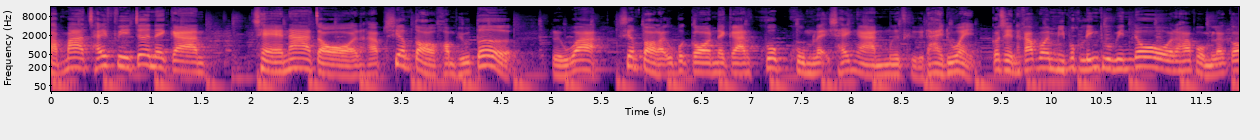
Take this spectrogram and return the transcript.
สามารถใช้ฟีเจอร์ในการแชร์หน้าจอนะครับ เชื่อมต่อคอมพิวเตอร์ หรือว่าเชื่อมต่อหลายอุปกรณ์ในการควบคุมและใช้งานมือถือได้ด้วย ก็เห็นนะครับว่ามีพวก Link to Windows นะครับผมแล้วก็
